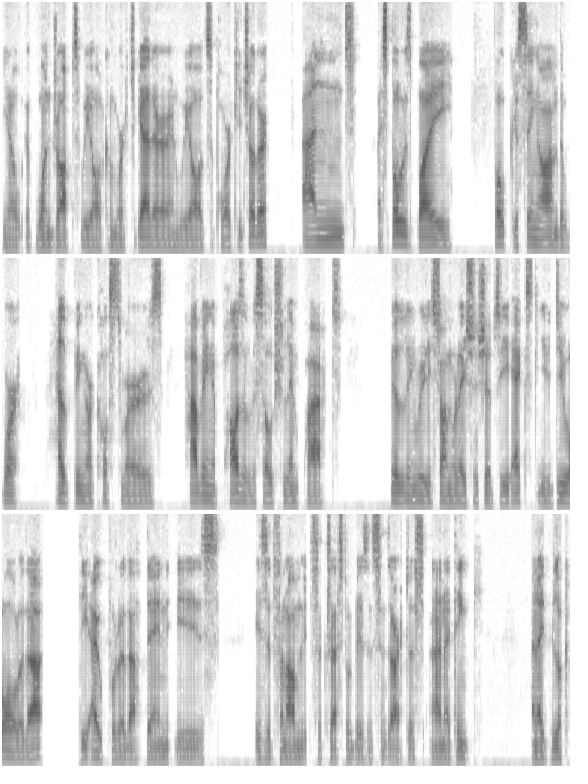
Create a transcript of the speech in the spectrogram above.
you know, if one drops, we all can work together and we all support each other. And I suppose by focusing on the work, helping our customers, having a positive social impact, building really strong relationships, you ex- you do all of that. The output of that then is is a phenomenally successful business in Zartis. And I think, and I look,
